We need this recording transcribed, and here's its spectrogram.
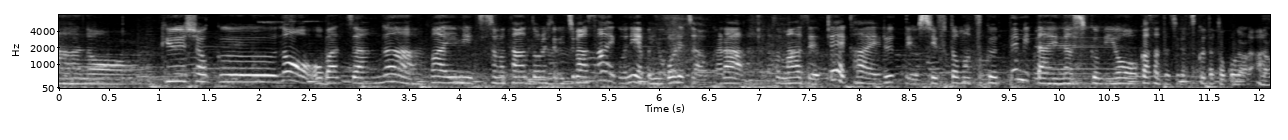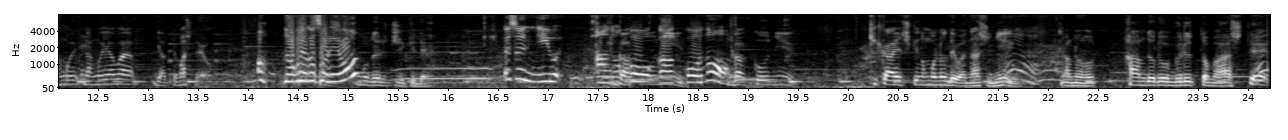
あの給食のおばちゃんが毎日その担当の人が一番最後にやっぱ汚れちゃうからその混ぜて帰るっていうシフトも作ってみたいな仕組みをお母さんたちが作ったところがあって名古屋はやってましたよあ名古屋がそれを？モデル地域でえそれにあの学校の学校に機械式のものではなしに、ん。あのハンドルをぐるっと回して、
